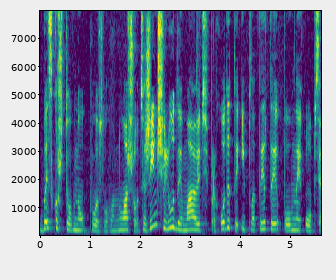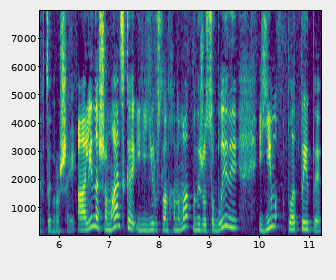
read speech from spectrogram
безкоштовну послугу. Ну а що? Це ж інші люди мають приходити і платити. Платити повний обсяг цих грошей. А Аліна Шаманська і її Руслан Ханомак вони ж особливі. Їм платити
